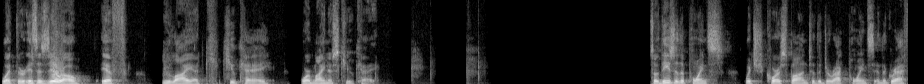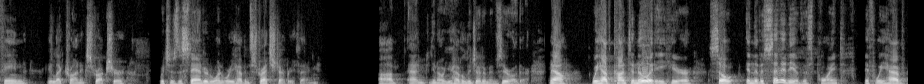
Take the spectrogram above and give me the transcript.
what there is a 0 if you lie at qk or minus qk. So these are the points which correspond to the Dirac points in the graphene electronic structure, which is the standard one where you haven't stretched everything. Uh, and you know you have a legitimate zero there. Now, we have continuity here. So in the vicinity of this point, if we have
